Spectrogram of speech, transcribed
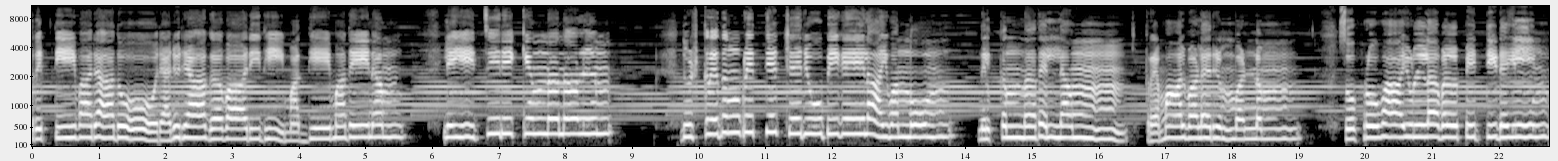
തൃപ്തി വരാതോരനുരാഗവാരിധി മധ്യേ മതേനം ലയിച്ചിരിക്കുന്ന നാൾ. ദുഷ്കൃതം പ്രത്യക്ഷ രൂപികയിലായി വന്നു. നിൽക്കുന്നതെല്ലാം ക്രമാൽ വളരും വണ്ണം. സുഭ്രുവായുള്ളവൾ പെറ്റിടയിൽ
